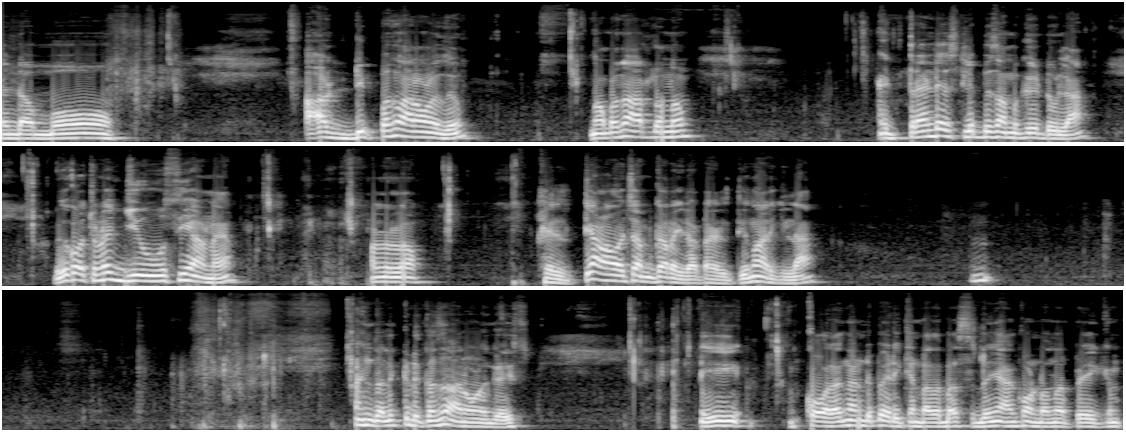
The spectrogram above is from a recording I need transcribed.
എന്റെ അമ്മോ. അടിപ്പ സാധനമാണിത് നമ്മുടെ നാട്ടിലൊന്നും ഇത്രയും ടേസ്റ്റിൽ പിസ്സ നമുക്ക് കിട്ടില്ല ഇത് കുറച്ചുകൂടെ ജ്യൂസി ആണ്. ആണല്ലോ ഹെൽത്തി ആണോ വെച്ചാൽ നമുക്കറിയില്ല കേട്ടോ. ഹെൽത്തി ഒന്നും ആയിരിക്കില്ല. എന്തായാലും കിടക്കുന്ന സാധനമാണ് ഗൈസ് ഈ കോലം കണ്ട് പേടിക്കേണ്ടത് ബസ്സിൽ ഞാൻ കൊണ്ടുവന്നപ്പോഴേക്കും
